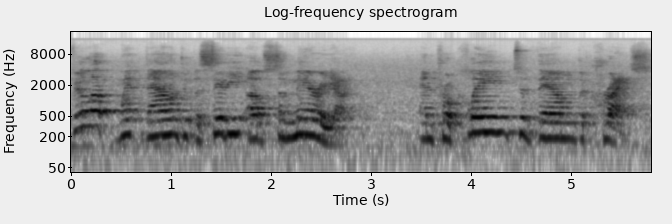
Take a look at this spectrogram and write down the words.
Philip went down to the city of Samaria and proclaimed to them the Christ.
